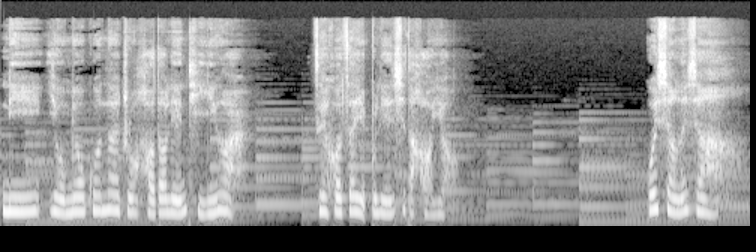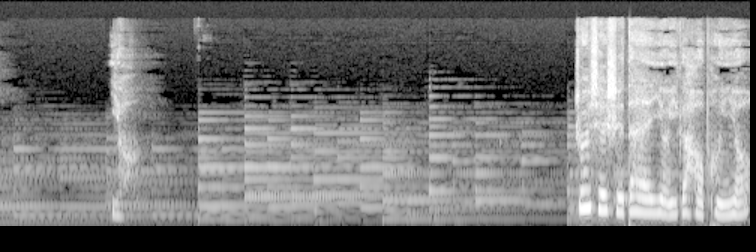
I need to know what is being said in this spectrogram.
你有没有过那种好到连体婴儿，最后再也不联系的好友？”我想了想，有。中学时代有一个好朋友，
